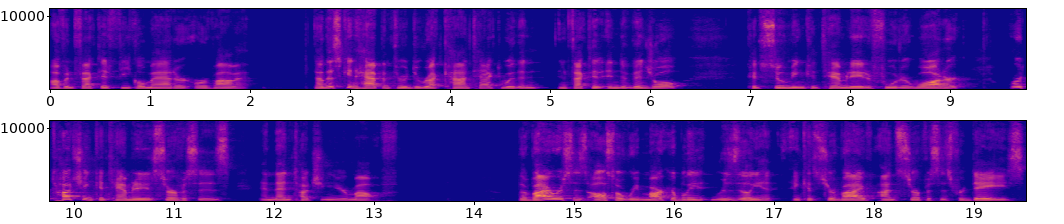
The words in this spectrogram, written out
of infected fecal matter or vomit. Now, this can happen through direct contact with an infected individual, consuming contaminated food or water, or touching contaminated surfaces and then touching your mouth. The virus is also remarkably resilient and can survive on surfaces for days,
